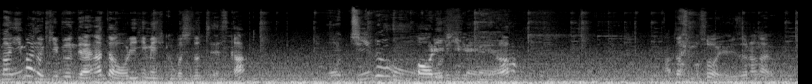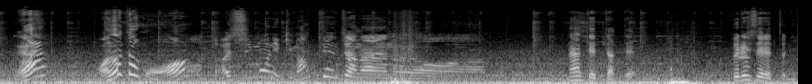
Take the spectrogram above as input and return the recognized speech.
まあ今の気分であなたは織姫彦星どっちですか？もちろん織姫よ。私もそうよ。譲らないわ。よえ？あなたも？私もに決まってんじゃないのよ。なんて言ったって？ブレスレットに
